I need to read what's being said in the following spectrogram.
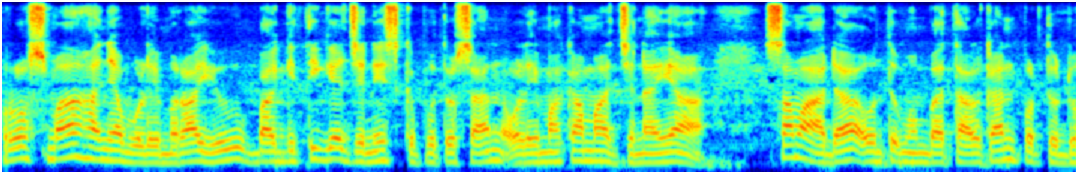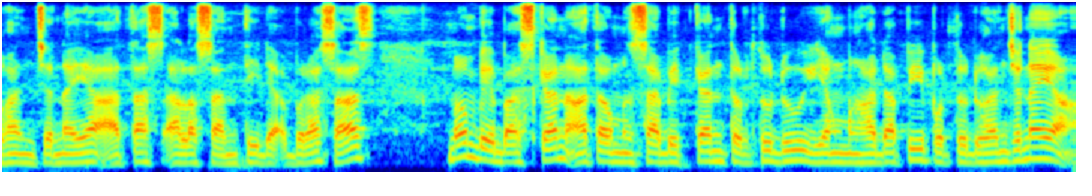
Rosma hanya boleh merayu bagi tiga jenis keputusan oleh Mahkamah Jenayah. Sama ada untuk membatalkan pertuduhan jenayah atas alasan tidak berasas, membebaskan atau mensabitkan tertuduh yang menghadapi pertuduhan jenayah.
